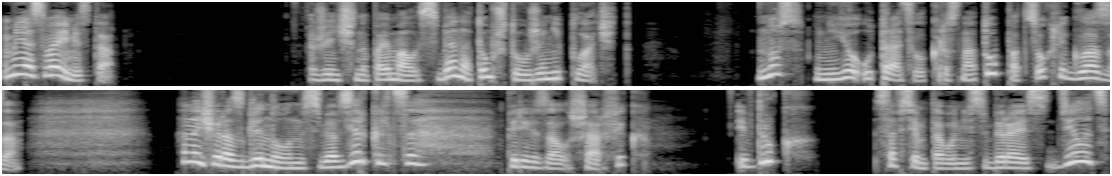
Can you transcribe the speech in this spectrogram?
У меня свои места». Женщина поймала себя на том, что уже не плачет. Нос у нее утратил красноту, подсохли глаза. Она еще раз взглянула на себя в зеркальце, перевязала шарфик, и вдруг, совсем того не собираясь делать,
